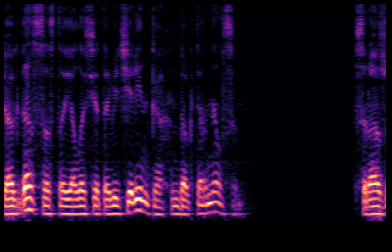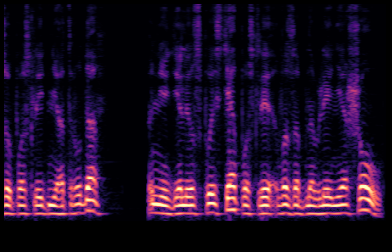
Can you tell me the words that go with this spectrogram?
Когда состоялась эта вечеринка, доктор Нелсон? Сразу после Дня труда, неделю спустя после возобновления шоу,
